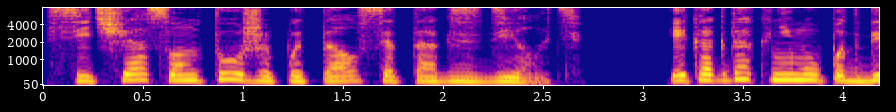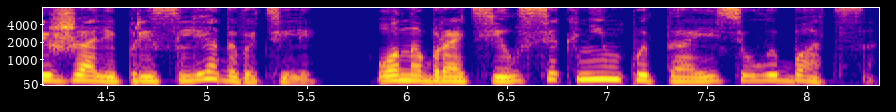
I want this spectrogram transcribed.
Сейчас он тоже пытался так сделать. И когда к нему подбежали преследователи, он обратился к ним, пытаясь улыбаться.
